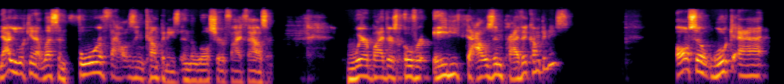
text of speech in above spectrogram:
Now you're looking at less than 4,000 companies in the Wilshire 5000, whereby there's over 80,000 private companies. Also, look at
